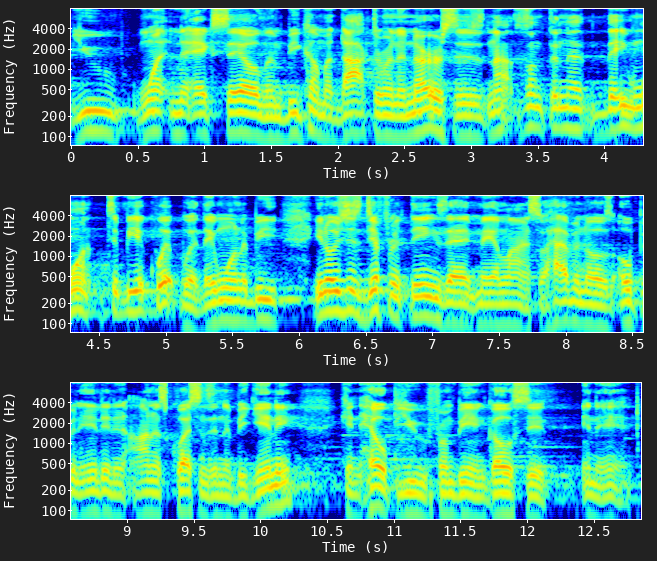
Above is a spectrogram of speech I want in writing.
You wanting to excel and become a doctor and a nurse is not something that they want to be equipped with. They want to be, you know, it's just different things that may align. So having those open-ended and honest questions in the beginning can help you from being ghosted in the end.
